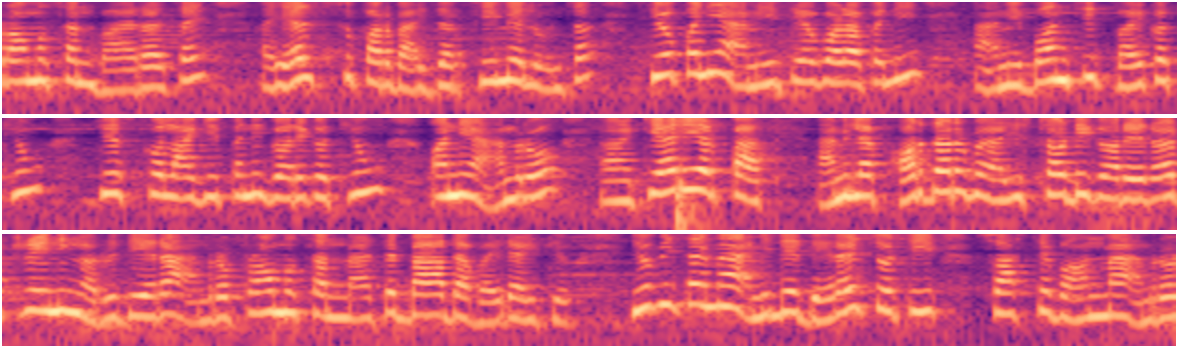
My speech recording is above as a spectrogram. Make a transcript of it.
प्रमोसन भएर चाहिँ हेल्थ सुपरभाइजर फिमेल हुन्छ। त्यो पनि हामी त्योबाट पनि हामी वञ्चित भएको थियौँ। त्यसको लागि पनि गरेको थियौँ। अनि हाम्रो क्यारियर पाथ हामीलाई फर्दर स्टडी गरेर ट्रेनिङहरू दिएर हाम्रो प्रमोसनमा चाहिँ बाधा भइरहेको थियो। यो विषयमा हामीले धेरैचोटि स्वास्थ्य भवनमा हाम्रो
